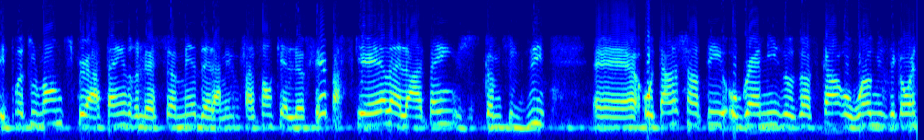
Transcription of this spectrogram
c'est pas tout le monde qui peut atteindre le sommet de la même façon qu'elle l'a fait parce qu'elle, elle a atteint, comme tu le dis, euh, autant chanter aux Grammys, aux Oscars, aux World Music Awards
